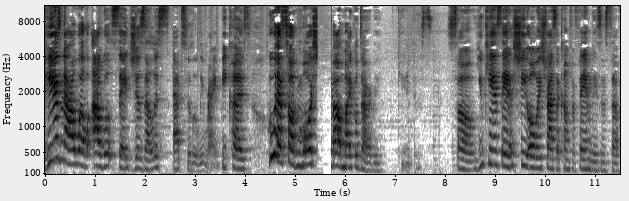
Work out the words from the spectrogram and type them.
here's now what I will say Gizelle is absolutely right because who has talked more about Michael Darby? Candiace. So you can't say that she always tries to come for families and stuff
